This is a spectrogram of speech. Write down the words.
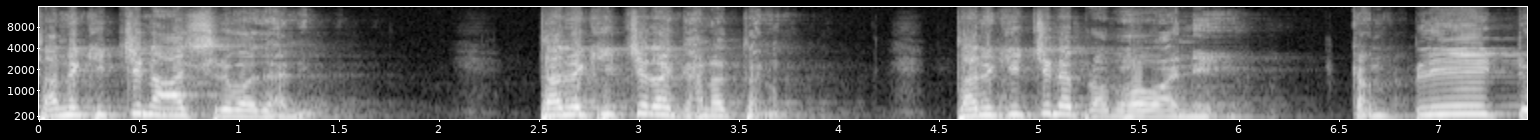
తనకిచ్చిన ఆశీర్వాదాన్ని తనకిచ్చిన ఘనతను తనకిచ్చిన ప్రభావాన్ని కంప్లీట్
